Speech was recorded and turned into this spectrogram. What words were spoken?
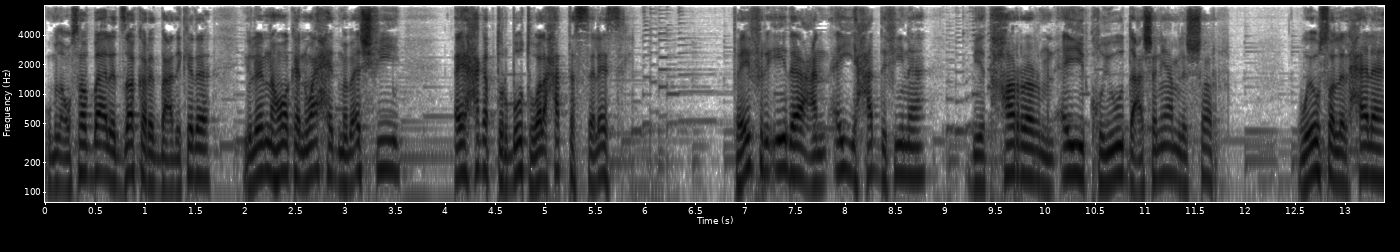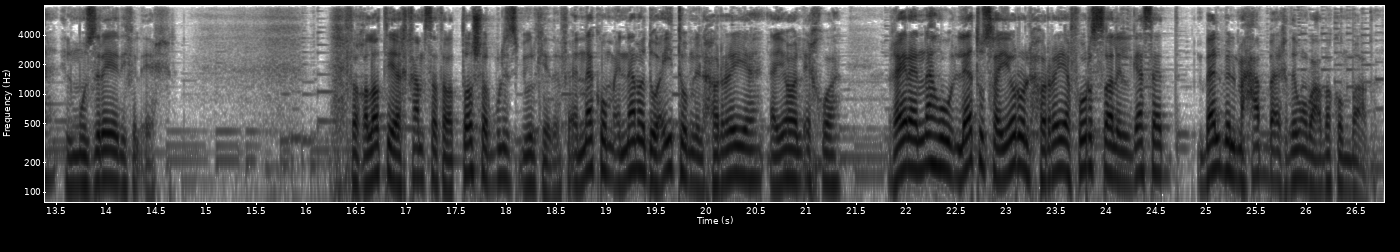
ومن الأوصاف بقى اللي اتذكرت بعد كده يقول إن هو كان واحد ما بقاش فيه أي حاجة بتربطه ولا حتى السلاسل. فيفرق إيه ده عن أي حد فينا بيتحرر من أي قيود عشان يعمل الشر ويوصل للحالة المزرية دي في الآخر؟ في غلاطيا 5 13 بولس بيقول كده فإنكم إنما دعيتم للحرية أيها الإخوة غير أنه لا تصيروا الحرية فرصة للجسد بل بالمحبة اخدموا بعضكم بعضا.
